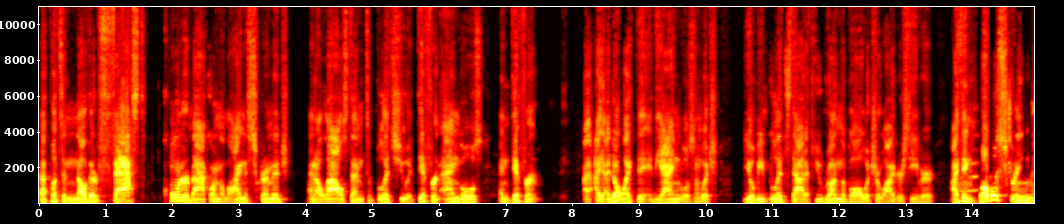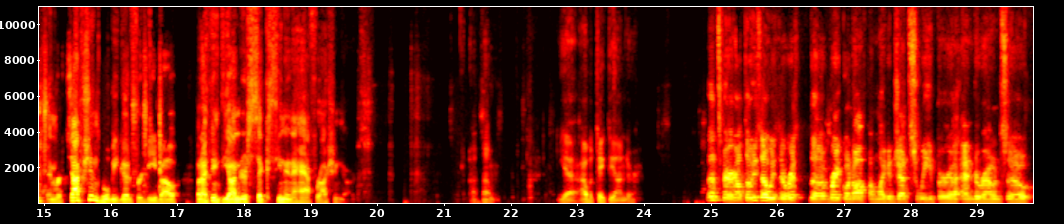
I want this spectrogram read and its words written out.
That puts another fast cornerback on the line of scrimmage and allows them to blitz you at different angles and different. I, I- don't like the, the angles in which you'll be blitzed at if you run the ball with your wide receiver. I think bubble screens and receptions will be good for Deebo, but I think the under 16 and a half rushing yards. Um, yeah, I would take the under. That's fair. Although he's always the risk the break one off on like a jet sweep or a end around. So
